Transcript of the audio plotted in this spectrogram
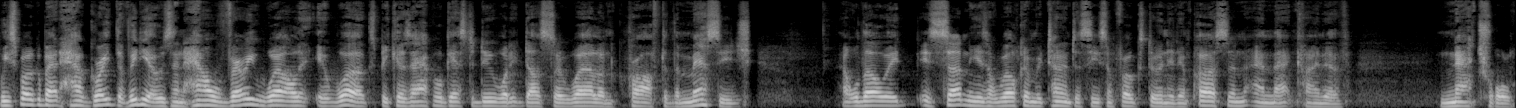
We spoke about how great the videos and how very well it works because Apple gets to do what it does so well and craft the message. Although it, it certainly is a welcome return to see some folks doing it in person and that kind of natural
